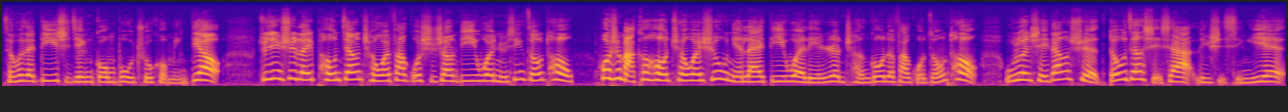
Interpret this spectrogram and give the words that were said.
才会在第一时间公布出口民调。究竟是雷鹏将成为法国史上第一位女性总统？或是马克宏成为十五年来第一位连任成功的法国总统，无论谁当选，都将写下历史新页。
